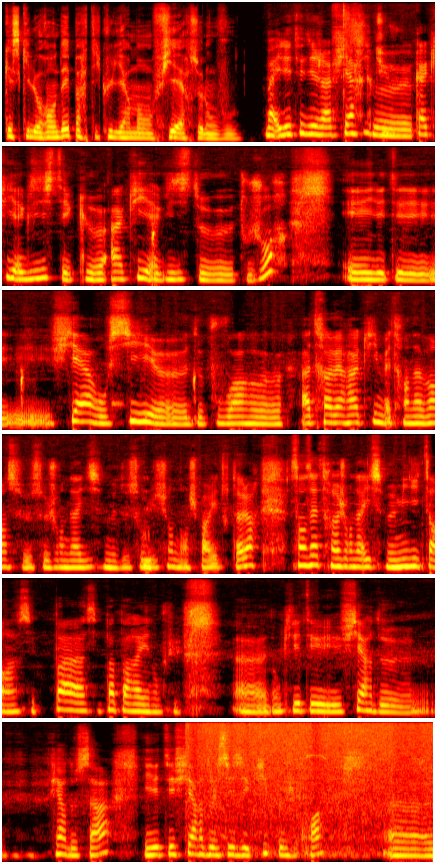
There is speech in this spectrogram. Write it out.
Qu'est-ce qui le rendait particulièrement fier selon vous? Bah, il était déjà fier que qu'Aki existe et que Aki existe euh, toujours. Et il était fier aussi euh, de pouvoir, euh, à travers Aki, mettre en avant ce, ce, journalisme de solution dont je parlais tout à l'heure, sans être un journalisme militant. Hein. C'est pas, c'est pas pareil non plus. donc il était fier de fier de ça. Il était fier de ses équipes, je crois, euh,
